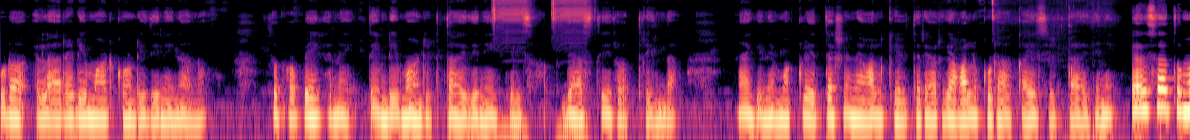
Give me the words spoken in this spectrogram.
ಕೂಡ ಎಲ್ಲ ರೆಡಿ ಮಾಡ್ಕೊಂಡಿದ್ದೀನಿ ನಾನು. ಸ್ವಲ್ಪ ಬೇಗನೆ ತಿಂಡಿ ಮಾಡಿಡ್ತಾ ಇದ್ದೀನಿ. ಕೆಲಸ ಜಾಸ್ತಿ ಇರೋದ್ರಿಂದ. ಹಾಗೆಯೇ ಮಕ್ಕಳು ಎದ್ದ ತಕ್ಷಣ ಹಾಲು ಕೇಳ್ತಾರೆ. ಅವ್ರಿಗೆ ಹಾಲು ಕೂಡ ಕಾಯಿಸಿಡ್ತಾ ಇದ್ದೀನಿ. ಕೆಲಸ ತುಂಬ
